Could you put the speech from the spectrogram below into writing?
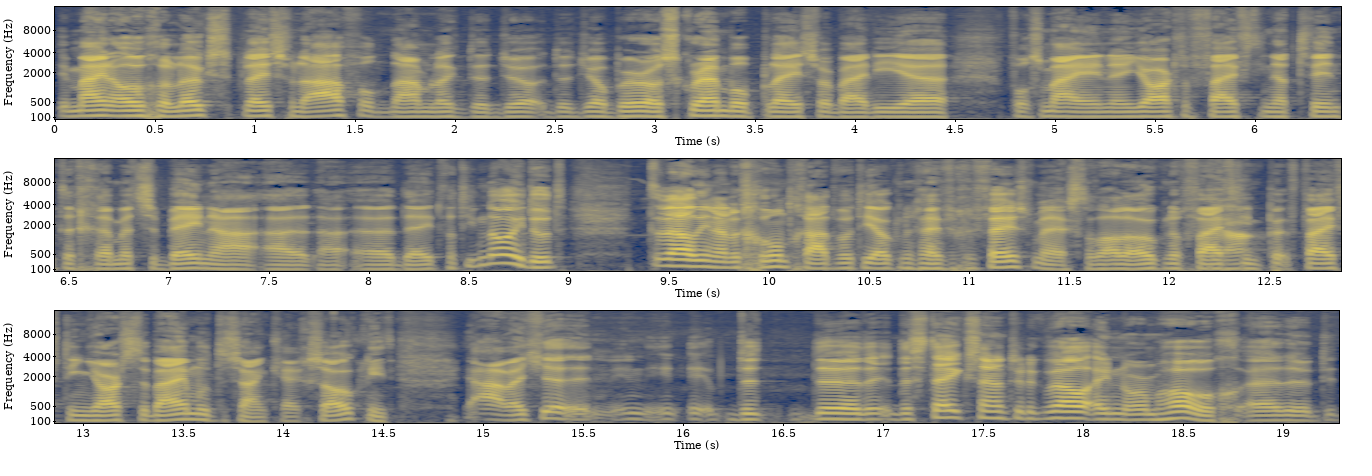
in mijn ogen leukste plays van de avond, namelijk de, Joe, de Joe Burrow scramble plays, waarbij hij eh, volgens mij in een yard of 15 à 20 eh, met zijn benen eh, deed, wat hij nooit doet. Terwijl hij naar de grond gaat, wordt hij ook nog even gefacemasked. Dat hadden ook nog 15, Ja. p- 15 yards erbij moeten zijn, kregen ze ook niet. Ja, weet je, in, in- in- de, de, de, stakes zijn natuurlijk wel enorm hoog. Dit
